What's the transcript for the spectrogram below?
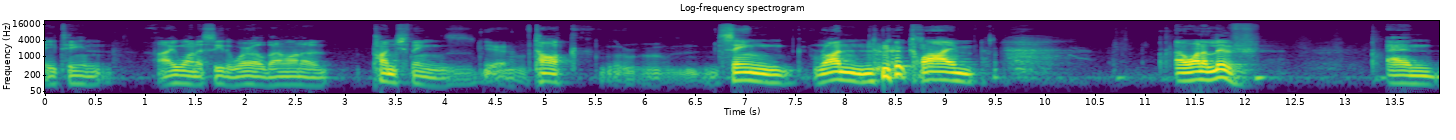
18, I want to see the world. I want to punch things, Yeah. talk, sing, run, climb. I want to live. And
